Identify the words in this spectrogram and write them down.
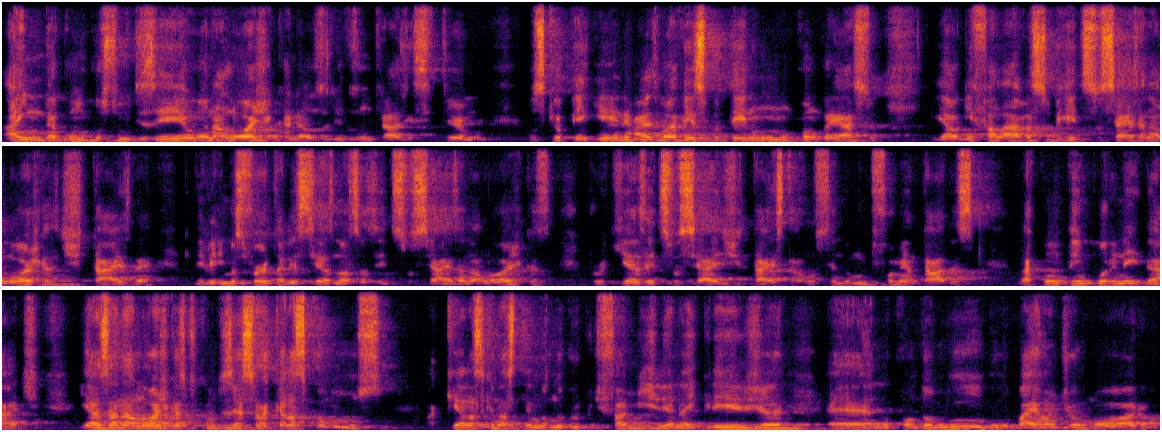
Ainda, como costumo dizer eu, analógica, né? Os livros não trazem esse termo, os que eu peguei, né? Mas uma vez escutei num, num congresso e alguém falava sobre redes sociais analógicas e digitais, né? deveríamos fortalecer as nossas redes sociais analógicas, porque as redes sociais digitais estavam sendo muito fomentadas na contemporaneidade. E as analógicas, como dizer, são aquelas comuns, aquelas que nós temos no grupo de família, na igreja, é, no condomínio, no bairro onde eu moro,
